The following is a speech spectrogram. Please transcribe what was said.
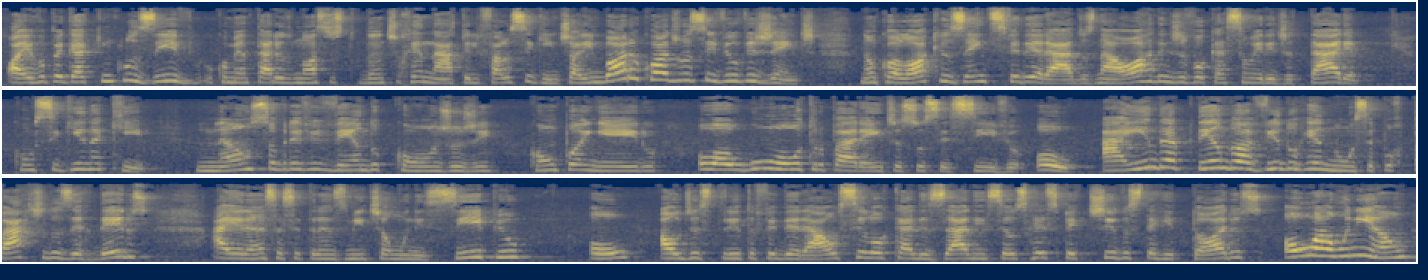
Olha, eu vou pegar aqui, inclusive, o comentário do nosso estudante Renato. Ele fala o seguinte: olha, embora o Código Civil vigente não coloque os entes federados na ordem de vocação hereditária, conseguindo aqui não sobrevivendo cônjuge, companheiro ou algum outro parente sucessível, ou ainda tendo havido renúncia por parte dos herdeiros, a herança se transmite ao município ou ao Distrito Federal, se localizar em seus respectivos territórios, ou à União,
